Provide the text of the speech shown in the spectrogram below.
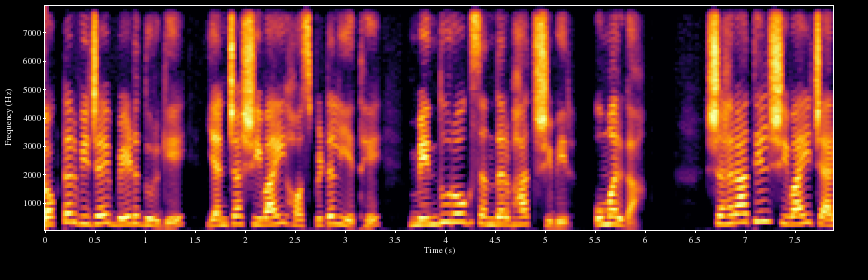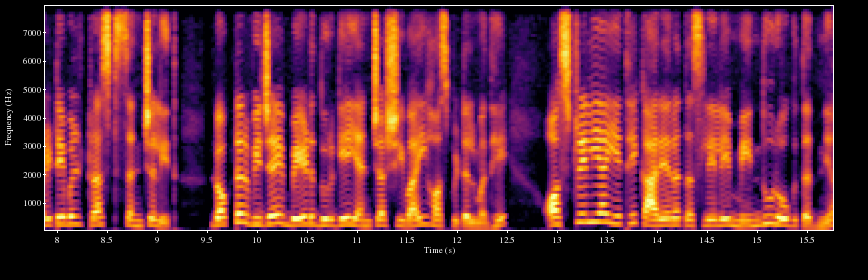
डॉक्टर विजय बेडदुर्गे यांच्या शिवाई हॉस्पिटल येथे मेंदुरोग संदर्भात शिबिर उमरगा. शहरातील शिवाई चॅरिटेबल ट्रस्ट संचलित डॉक्टर विजय बेडदुर्गे यांच्या शिवाई हॉस्पिटलमध्ये ऑस्ट्रेलिया येथे कार्यरत असलेले मेंदुरोग तज्ज्ञ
